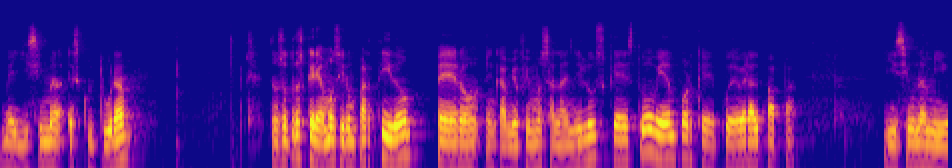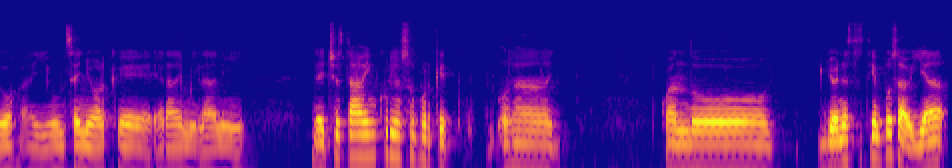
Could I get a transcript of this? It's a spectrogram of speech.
bellísima escultura nosotros queríamos ir a un partido, pero en cambio fuimos al Angelus, que estuvo bien porque pude ver al Papa. Hice un amigo, ahí un señor que era de Milán y de hecho estaba bien curioso porque, o sea, cuando yo en estos tiempos había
